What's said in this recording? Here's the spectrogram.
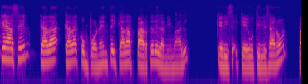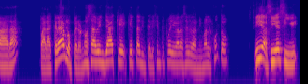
qué hacen cada, cada componente y cada parte del animal que, dice, que utilizaron para, para crearlo, pero no saben ya qué, qué tan inteligente puede llegar a ser el animal junto. Sí, así es. Y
